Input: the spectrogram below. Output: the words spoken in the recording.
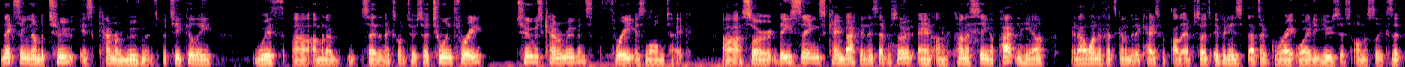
Next thing, number two, is camera movements, particularly with, uh, I'm going to say the next one too. So two and three, two is camera movements, three is long take. Uh, so these things came back in this episode, and I'm kind of seeing a pattern here, and I wonder if that's going to be the case with other episodes. If it is, that's a great way to use this, honestly, because it,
